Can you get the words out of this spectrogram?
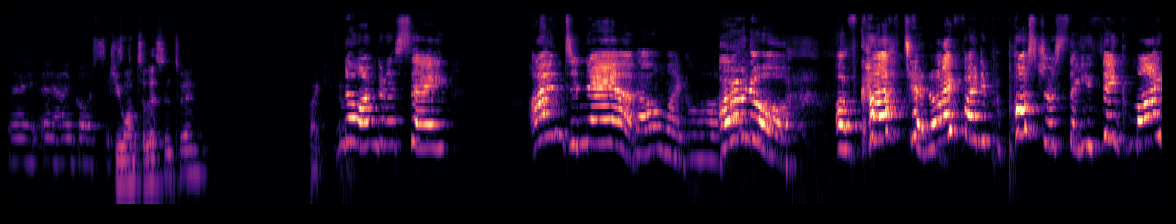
I, I, I got a sixteen. Do you want to listen to him? Thank you. Phil. No, I'm gonna say, I'm Danae, Oh my god. owner of Curtin, and I find it preposterous that you think my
